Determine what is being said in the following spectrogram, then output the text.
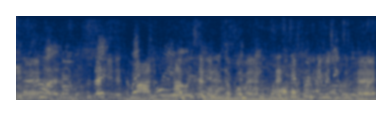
She was person who presented as a man and presented as a woman. There's different images of her.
